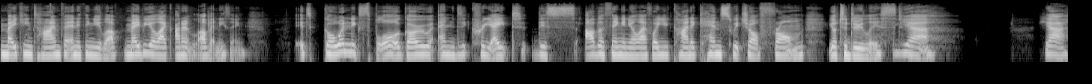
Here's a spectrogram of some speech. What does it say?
making time for anything you love, maybe you're like, I don't love anything. It's go and explore, go and create this other thing in your life where you kind of can switch off from your to do list. Yeah. Yeah.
